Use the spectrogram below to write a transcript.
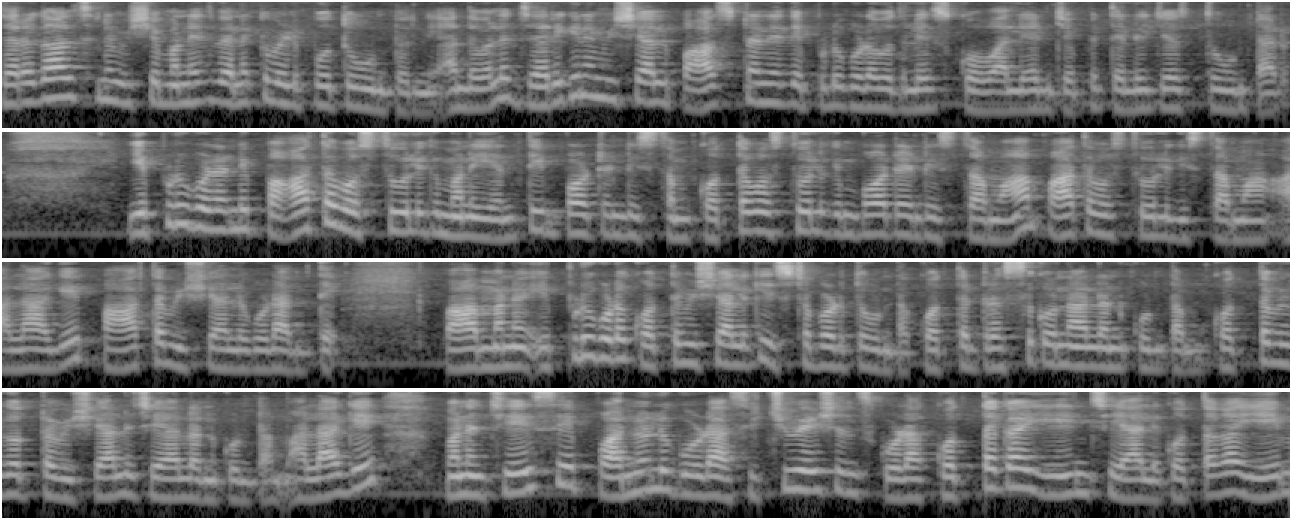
జరగాల్సిన విషయం అనేది వెనక్కి వెళ్ళిపోతూ ఉంటుంది. అందువల్ల జరిగిన విషయాలు పాస్ట్ అనేది ఎప్పుడు కూడా వదిలేసుకోవాలి అని చెప్పి తెలియజేస్తూ ఉంటారు. ఎప్పుడు కూడా అండి పాత వస్తువులకి మనం ఎంత ఇంపార్టెంట్ ఇస్తాం? కొత్త వస్తువులకి ఇంపార్టెంట్ ఇస్తామా? పాత వస్తువులకి ఇస్తామా? అలాగే పాత విషయాలు కూడా అంతే. మనం ఎప్పుడు కూడా కొత్త విషయాలకి ఇష్టపడుతూ ఉంటాం. కొత్త డ్రెస్ కొనాలనుకుంటాం. కొత్త కొత్త విషయాలు చేయాలనుకుంటాం. అలాగే మనం చేసే పనులు కూడా సిచ్యువేషన్స్ కూడా కొత్తగా ఏం చేయాలి కొత్తగా ఏం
